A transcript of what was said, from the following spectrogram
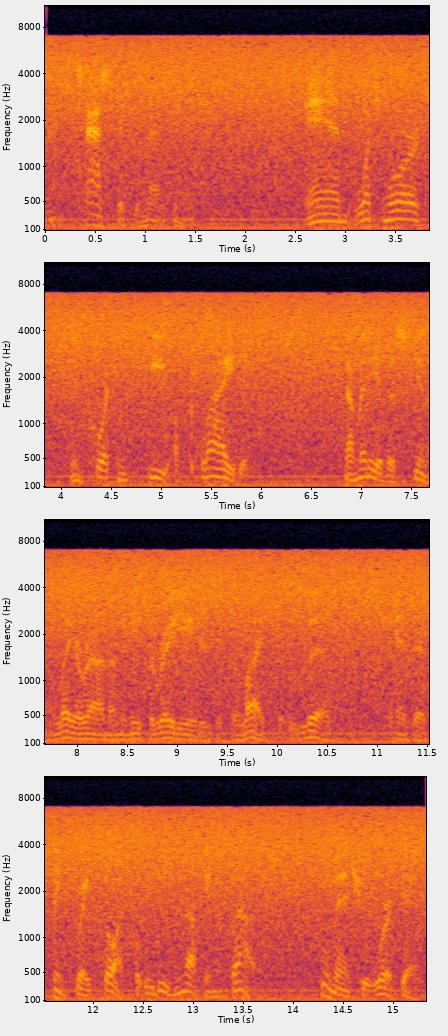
fantastic imagination. And what's more important, he applied it. Now, many of us, you know, lay around underneath the radiators of the life that we live and uh, think great thoughts, but we do nothing about it. Fu Manchu worked at it.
